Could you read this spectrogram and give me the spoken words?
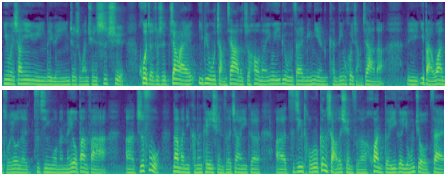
因为商业运营的原因，就是完全失去，或者就是将来 EB 五涨价了之后呢，因为 EB 五在明年肯定会涨价的，你一百万左右的资金我们没有办法。啊、支付，那么你可能可以选择这样一个啊、资金投入更少的选择，换得一个永久在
